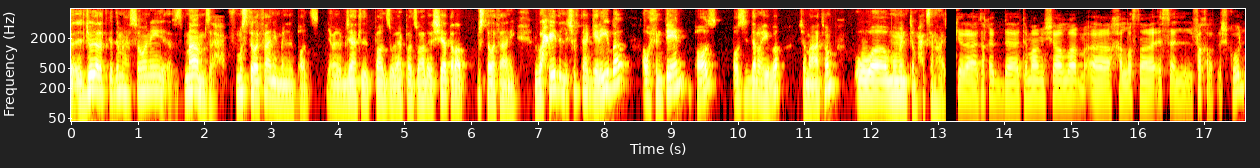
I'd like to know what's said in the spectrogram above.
الجودة اللي تقدمها سوني ما أمزح في مستوى ثاني من ال buds yep. من جهة ال buds وال AirPods وهذه الأشياء ترى مستوى ثاني. الوحيد اللي شفتها قريبة أو ثنتين Bose Bose جدا رهيبة سماعتهم و Momentum حق Sennheiser كذا أعتقد آه، تمام إن شاء الله. آه خلصنا اسأل فقرة اشكول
